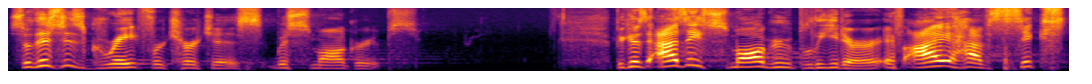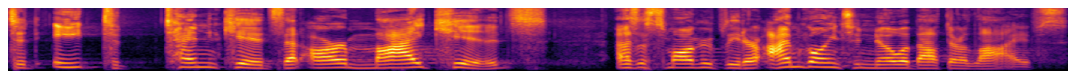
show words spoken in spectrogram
So, this is great for churches with small groups. Because as a small group leader, if I have six to eight to 10 kids that are my kids as a small group leader, I'm going to know about their lives.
